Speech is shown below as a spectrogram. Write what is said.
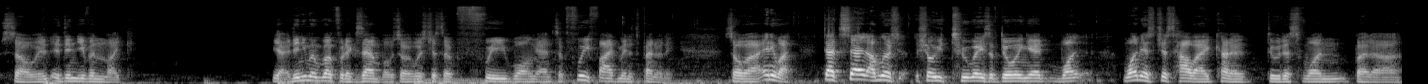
So it, it didn't even like, yeah, it didn't even work for the example. So it was just a free wrong answer, free five minutes penalty. So uh, anyway, that said, I'm going to show you two ways of doing it. One, one is just how I kind of do this one, but uh,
